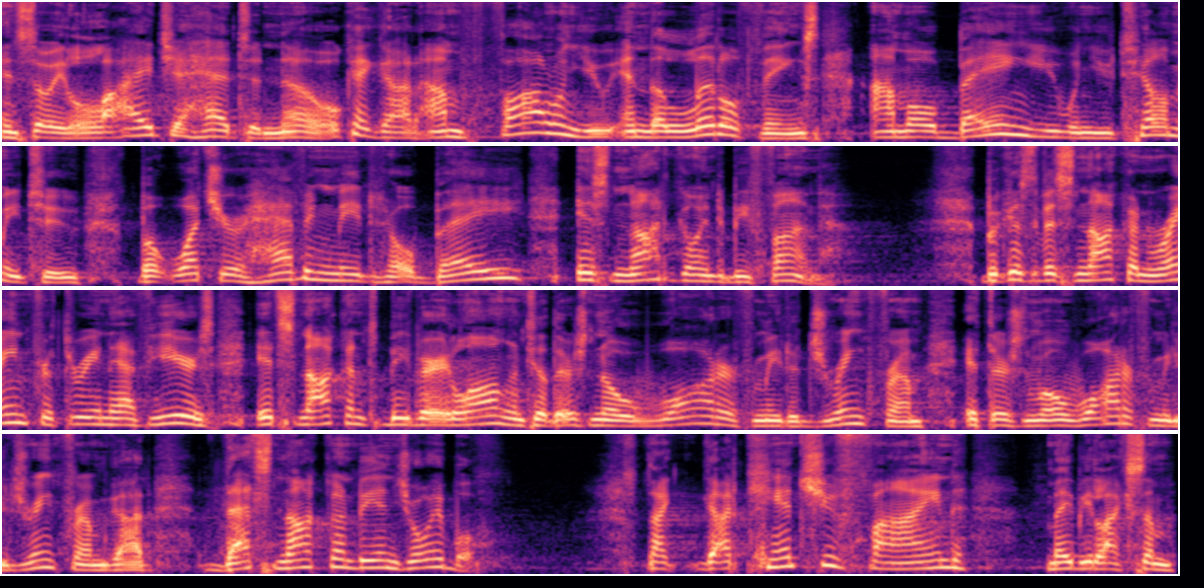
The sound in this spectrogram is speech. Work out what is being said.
And so Elijah had to know, okay, God, I'm following you in the little things. I'm obeying you when you tell me to, but what you're having me to obey is not going to be fun. Because if it's not going to rain for three and a half years, it's not going to be very long until there's no water for me to drink from. If there's no water for me to drink from, God, that's not going to be enjoyable. Like, God, can't you find maybe like some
